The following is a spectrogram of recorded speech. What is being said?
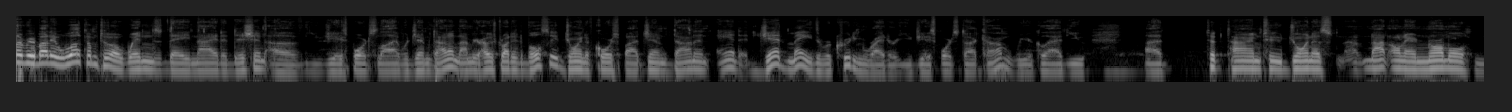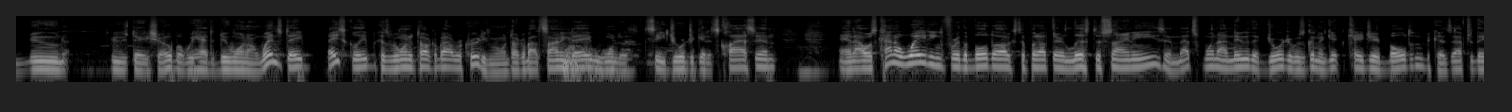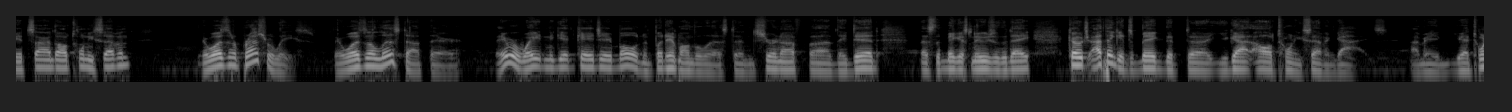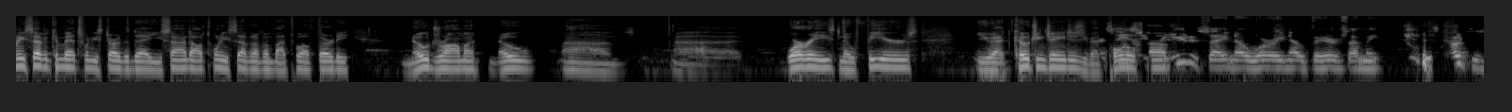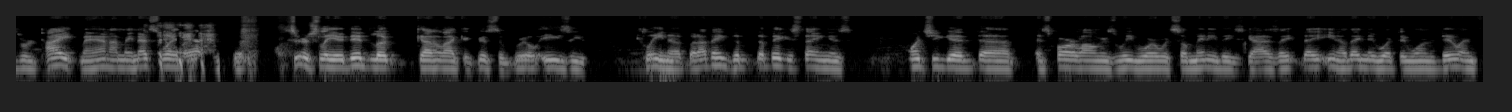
Hello, everybody. Welcome to a Wednesday night edition of UGA Sports Live with Jim Donnan. I'm your host, Radi Nabulsi, joined, of course, by Jim Donnan and Jed May, the recruiting writer at UGASports.com. We are glad you uh, took time to join us, not on our normal noon Tuesday show, but we had to do one on Wednesday, basically because we want to talk about recruiting. We want to talk about signing day. We want to see Georgia get its class in. And I was kind of waiting for the Bulldogs to put out their list of signees. And that's when I knew that Georgia was going to get KJ Bolden because after they had signed all 27, there wasn't a press release. There wasn't a list out there. They were waiting to get KJ Bolden and put him on the list. And sure enough, uh, they did. That's the biggest news of the day. Coach, I think it's big that uh, you got all 27 guys. I mean, you had 27 commits when you started the day. You signed all 27 of them by 1230. No drama, no um, uh, worries, no fears. You had coaching changes. You've had It's portal stuff. for you to say no worry, no fears. I mean, these coaches were tight, man. I mean, that's the way it happened. But seriously, it did look kind of like a, just a real easy cleanup. But I think the, the biggest thing is once you get uh, as far along as we were with so many of these guys, they they you know they knew what they wanted to do, and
